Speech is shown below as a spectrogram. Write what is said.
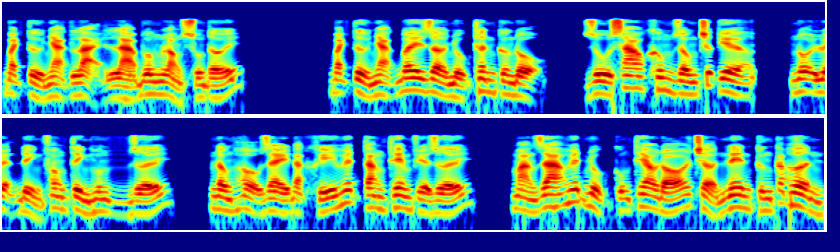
bạch tử nhạc lại là buông lòng xuống tới. Bạch tử nhạc bây giờ nhục thân cường độ, dù sao không giống trước kia, nội luyện đỉnh phong tình hung dưới, nồng hậu dày đặc khí huyết tăng thêm phía dưới, màng da huyết nhục cũng theo đó trở nên cứng cáp hơn,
